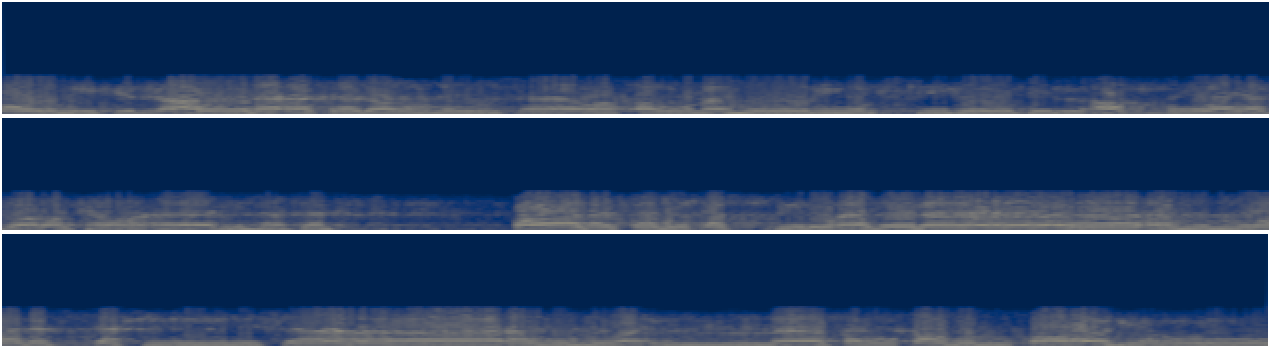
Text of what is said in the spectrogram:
قوم فرعون أتذر موسى وقومه ليفسدوا في الأرض ويذرك وآلهتك قال سنقتل أبناءهم ونستحيي نساءهم وإنا فوقهم قاهرون.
